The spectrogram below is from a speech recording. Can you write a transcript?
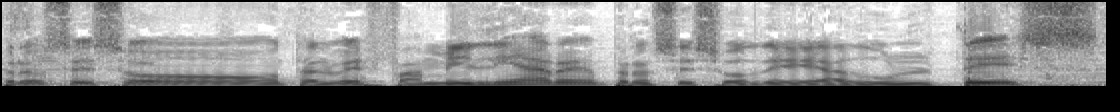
Proceso tal vez familiar, proceso de adultez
